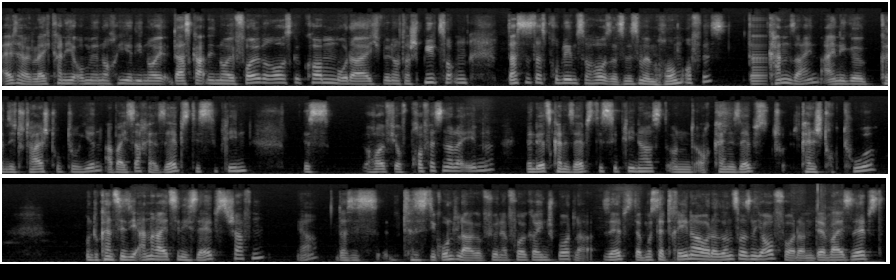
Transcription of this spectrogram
Alter, gleich kann ich auch mir noch hier die neue, da ist gerade die neue Folge rausgekommen oder ich will noch das Spiel zocken. Das ist das Problem zu Hause. Das wissen wir im Homeoffice. Das kann sein. Einige können sich total strukturieren, aber ich sage ja, Selbstdisziplin ist häufig auf professioneller Ebene. Wenn du jetzt keine Selbstdisziplin hast und auch keine Selbst, keine Struktur und du kannst dir die Anreize nicht selbst schaffen, ja, das ist, das ist die Grundlage für einen erfolgreichen Sportler. Selbst, da muss der Trainer oder sonst was nicht auffordern. Der weiß selbst,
